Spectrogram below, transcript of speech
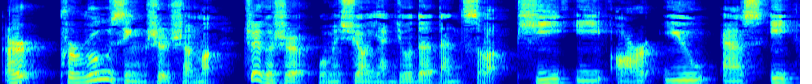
而 perusing 是什么？这个是我们需要研究的单词了。p e r u s e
